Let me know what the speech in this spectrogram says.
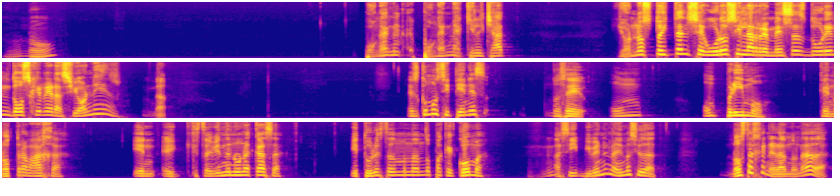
No, no. Pongan, pónganme aquí en el chat. Yo no estoy tan seguro si las remesas duren dos generaciones. No. Es como si tienes, no sé, un, un primo que no trabaja, en, eh, que está viviendo en una casa, y tú le estás mandando para que coma. Así, viven en la misma ciudad. No está generando nada.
